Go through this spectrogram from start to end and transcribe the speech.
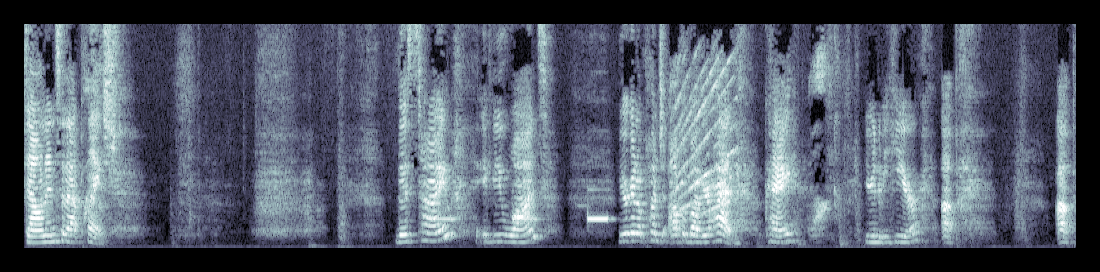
Down into that plank. This time, if you want, you're gonna punch up above your head, okay? You're gonna be here, up, up,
